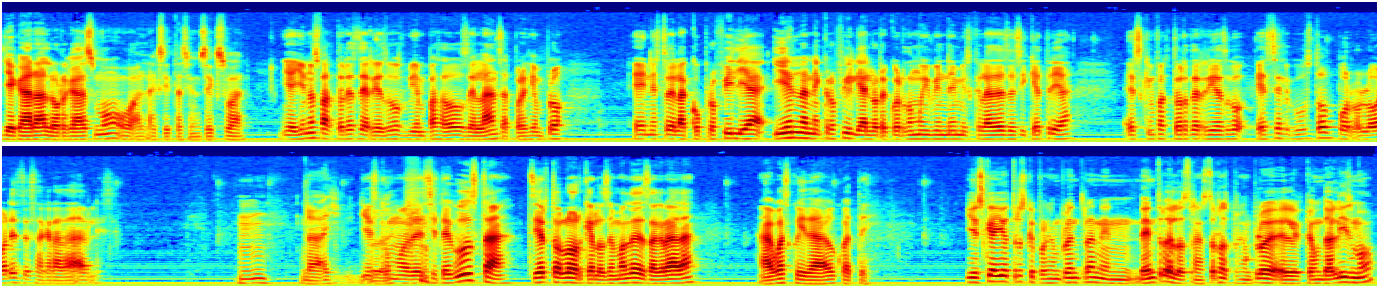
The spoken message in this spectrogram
llegar al orgasmo o a la excitación sexual. Y hay unos factores de riesgo bien pasados de lanza. Por ejemplo, en esto de la coprofilia y en la necrofilia, lo recuerdo muy bien de mis clases de psiquiatría, es que un factor de riesgo es el gusto por olores desagradables. Mm, ay, Y es como de, si te gusta cierto olor que a los demás les desagrada, aguas cuidado, cuate. Y es que hay otros que, por ejemplo, entran en dentro de los trastornos. Por ejemplo, el caudalismo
